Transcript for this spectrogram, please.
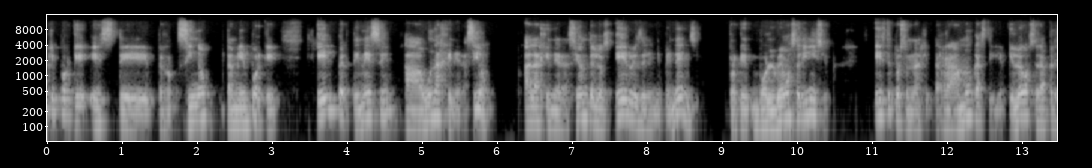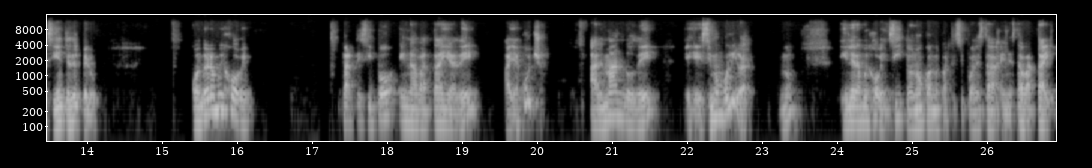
que porque, este, perdón, sino también porque él pertenece a una generación, a la generación de los héroes de la independencia, porque volvemos al inicio. Este personaje, Ramón Castilla, que luego será presidente del Perú, cuando era muy joven, participó en la batalla de Ayacucho, al mando de eh, Simón Bolívar, ¿no? Él era muy jovencito, ¿no? Cuando participó en esta, en esta batalla.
